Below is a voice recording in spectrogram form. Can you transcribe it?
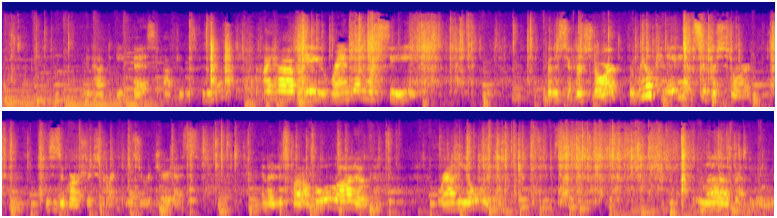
I'm gonna have to eat this after this video. I have a random receipt for the Superstore, the real Canadian Superstore. This is a grocery store in case you were curious. And I just bought a whole lot of ravioli, like. Love ravioli.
